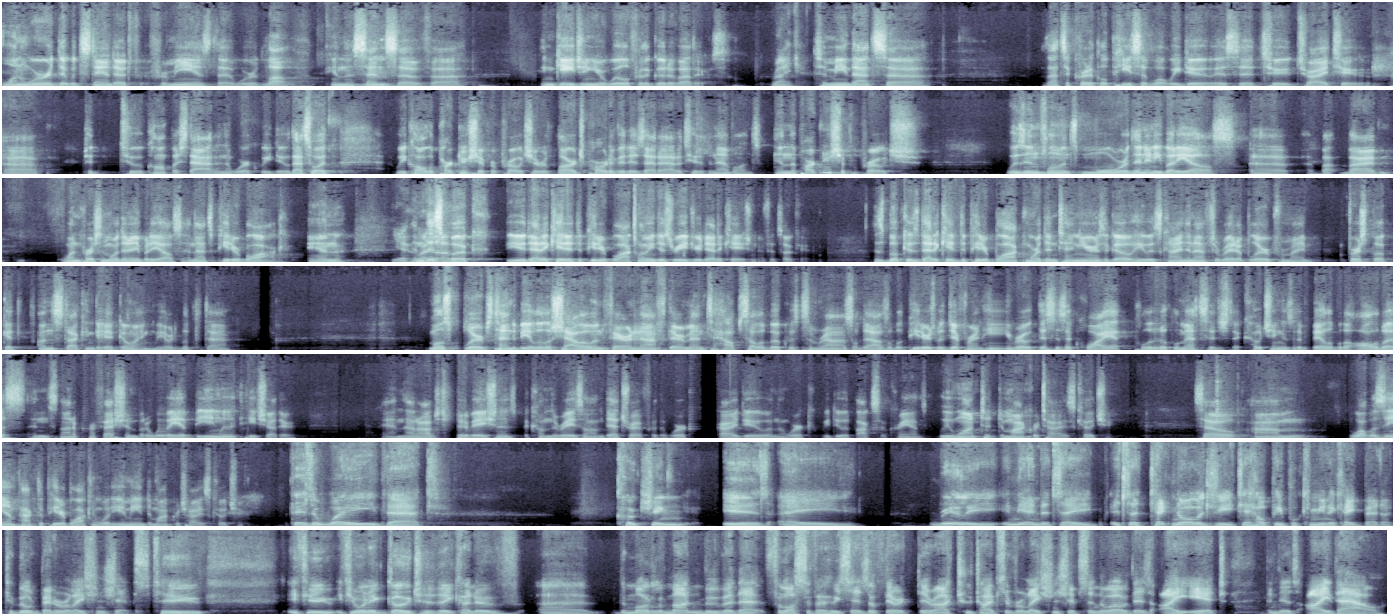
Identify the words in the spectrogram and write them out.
one word that would stand out for, for, me is the word love in the sense mm. of uh, engaging your will for the good of others right to me that's uh, that's a critical piece of what we do is to, to try to, uh, to to accomplish that in the work we do. That's what we call the partnership approach. A large part of it is that attitude of benevolence, and the partnership approach was influenced more than anybody else uh, by, by, one person more than anybody else, and that's Peter Block. And yeah, in this book, you dedicated to Peter Block. Let me just read your dedication, if it's okay. This book is dedicated to Peter Block. More than 10 years ago, he was kind enough to write a blurb for my first book, Get Unstuck and Get Going. We already looked at that. Most blurbs tend to be a little shallow and fair enough. They're meant to help sell a book with some razzle dazzle. But Peter's was different. He wrote, This is a quiet political message that coaching is available to all of us, and it's not a profession, but a way of being with each other. And that observation has become the raison d'etre for the work I do and the work we do at Box of Crayons. We want to democratize coaching. So, um, what was the impact of Peter Block, and what do you mean democratize coaching? There's a way that coaching is a really in the end it's a it's a technology to help people communicate better to build better relationships to if you if you want to go to the kind of uh, the model of Martin Buber, that philosopher who says, look, there there are two types of relationships in the world. There's I it and there's I thou.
